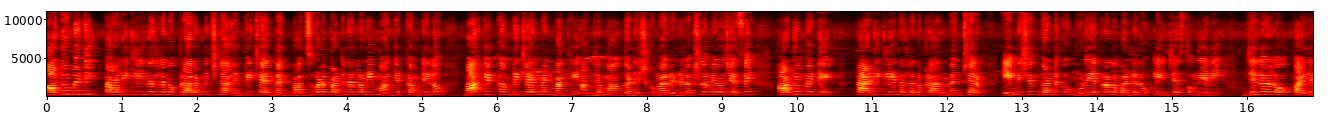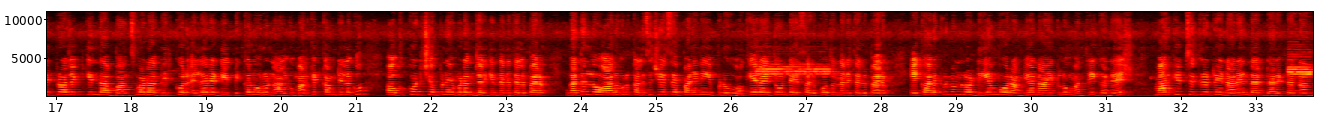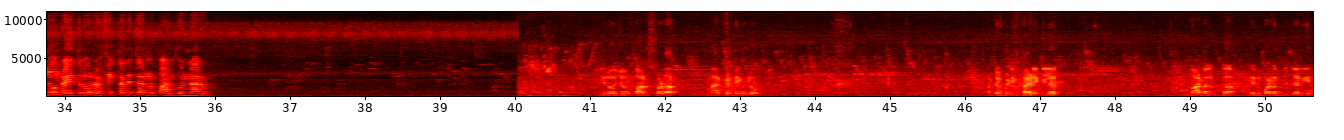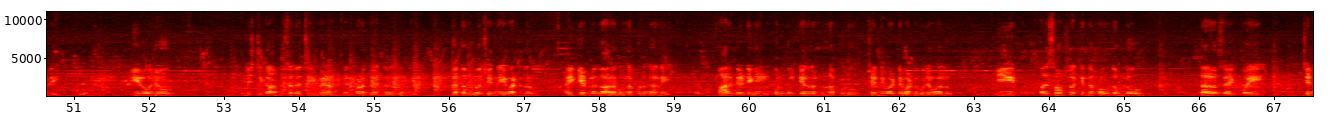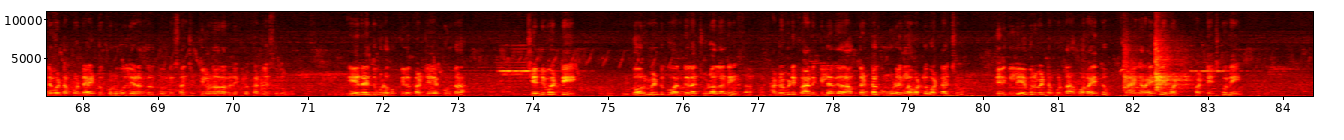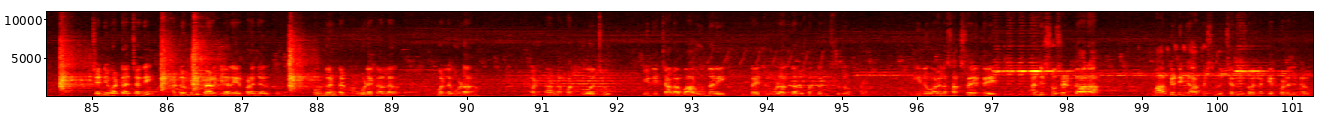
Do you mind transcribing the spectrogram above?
Automatic paddy క్లీనర్లను ప్రారంభించిన MP chairman బన్సువాడ పట్టణంలోని market కమిటీలో మార్కెట్ కమిటీ చైర్మన్ మంత్రి అంజమ్మ గణేష్ కుమార్ రెండు లక్షల విలువ చేసే ఆటోమేటిక్ ప్యాడీ క్లీనర్లను ప్రారంభించారు. ఈ మిషన్ గంటకు మూడు ఎకరాల వడ్లను క్లీన్ చేస్తుంది అని జిల్లాలో పైలట్ ప్రాజెక్ట్ కింద బాన్స్వాడ బిర్కూర్ ఎల్లారెడ్డి బిక్కనూరు నాలుగు మార్కెట్ కమిటీలకు ఒక కోటి చొప్పున ఇవ్వడం జరిగిందని తెలిపారు. గతంలో ఆరుగురు కలిసి చేసే పనిని ఇప్పుడు ఒకే రైతు ఉంటే సరిపోతుందని తెలిపారు. ఈ కార్యక్రమంలో డిఎంఓ రమ్య నాయకులు మంత్రి Ganesh market secretary Narender director Nandu రైతులు రఫీక్ తదితరులు పాల్గొన్నారు. ఈరోజు బాన్సోడా మార్కెటింగ్లో ఆటోమేటిక్ ప్యాడిక్యులర్ మోడల్గా ఏర్పడడం జరిగింది. ఈరోజు డిస్టిక్ ఆఫీసర్ వచ్చి మేడం ఏర్పడడం చేయడం జరుగుతుంది? గతంలో చెన్నై పట్టణం ఐకేపీల ద్వారా ఉన్నప్పుడు కానీ మార్కెటింగ్ కొనుగోలు కేంద్రం ఉన్నప్పుడు చెన్ని బట్టి వండుకునేవాళ్ళు. ఈ పది సంవత్సరాల కింద ప్రభుత్వంలో ధర ఎక్కువై చెన్నబట్టప్పుడు డైరెక్ట్ కొనుగోలు చేయడం జరుగుతుంది. సంచి కిలోన్నర రెండు కిలో కట్ చేస్తున్నాం ఏ రైతు కూడా ఒక కిలో కట్ చేయకుండా చెన్ని బట్టి గవర్నమెంట్కు అందేలా చూడాలని ఆటోమేటిక్ ఫ్యాన్ కిల్లర్గా గంటకు మూడేళ్ళ వడ్లు పట్టచ్చు. దీనికి లేబర్ పెట్టకుండా ఒక రైతు స్వయంగా రైతే పట్టించుకొని చెన్ని పట్టచ్చని ఆటోమేటిక్ ఫ్యాన్ కిల్లర్ ఏర్పడడం జరుగుతుంది. గంటకు మూడెకరాల వడ్లు కూడా పట్ అన్న పట్టుకోవచ్చు. ఇది చాలా బాగుందని రైతులు కూడా అందరూ సంతోషిస్తున్నారు. ఇది ఒకవేళ సక్సెస్ అయితే అన్ని సొసైటీ ద్వారా మార్కెటింగ్ ఆఫీస్ నుంచి అన్ని చోట్లకి ఏర్పడేది మీరు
